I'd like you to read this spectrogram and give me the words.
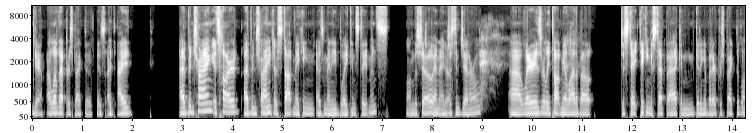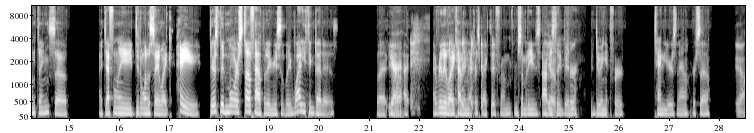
Yeah, I love that perspective because I I I've been trying. It's hard. I've been trying to stop making as many blatant statements on the show and, and Yeah. just in general. Uh, Larry has really taught me a lot about just ta- taking a step back and getting a better perspective on things. So I definitely didn't want to say like, "Hey, there's been more stuff happening recently. Why do you think that is?" But yeah, Yeah. I, I really like having that perspective from from somebody who's Yeah, obviously been sure. been doing it for ten years now or so. Yeah.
